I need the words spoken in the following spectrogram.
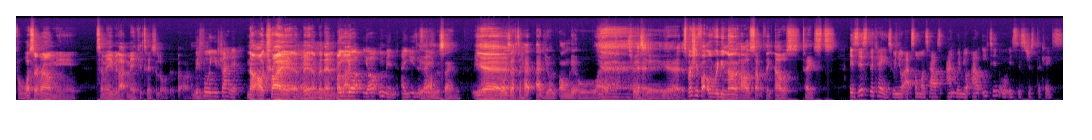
for what's around me to maybe like make it taste a little bit better. Before you've tried it, No, I'll try it a Okay. bit, but then Are but like you're you're umming. Are you the Yeah, same? I'm the same. Yeah. You always have to ha- add your own little like twist. Yeah, yeah, yeah, especially if I already know how something else tastes. Is this the case when you're at someone's house and when you're out eating, or is this just the case?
